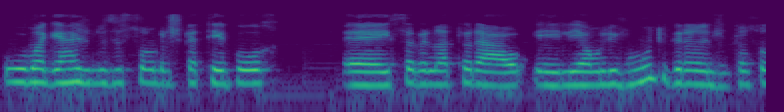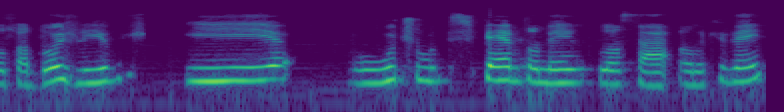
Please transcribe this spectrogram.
Uma Guerra de Luz e Sombras, que é terror é, e sobrenatural, ele é um livro muito grande, então são só dois livros. E o último, espero também lançar ano que vem.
